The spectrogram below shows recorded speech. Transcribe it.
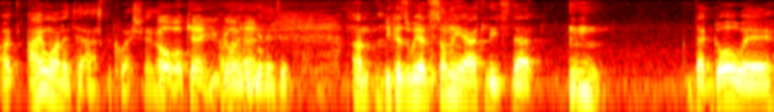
I, I wanted to ask a question. Oh, okay. You I go wanted ahead. to get into um, because we have so many athletes that that go away,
